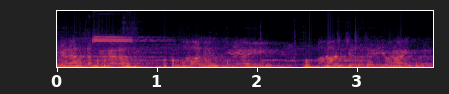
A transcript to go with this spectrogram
que verán las caras Valencia y Manchester United.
